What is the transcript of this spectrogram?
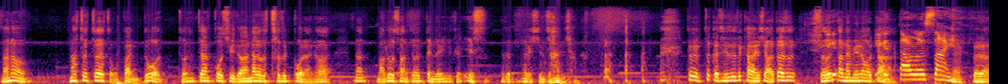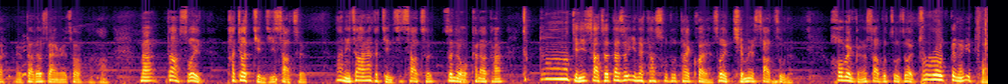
然后，那这这怎么办？如果这这样过去的话，那个车子过来的话，那马路上就会变成一个 S 那个那个形状一样。这个这个其实是开玩笑，但是蛇当然没那么大。一个 dollar sign。嗯，对了，dollar sign 没错。好，那那所以他就要紧急刹车。那你知道那个紧急刹车，真的我看到他这刚紧急刹车，但是因为他速度太快了，所以前面刹住了，后面可能刹不住，所以突变成一团。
